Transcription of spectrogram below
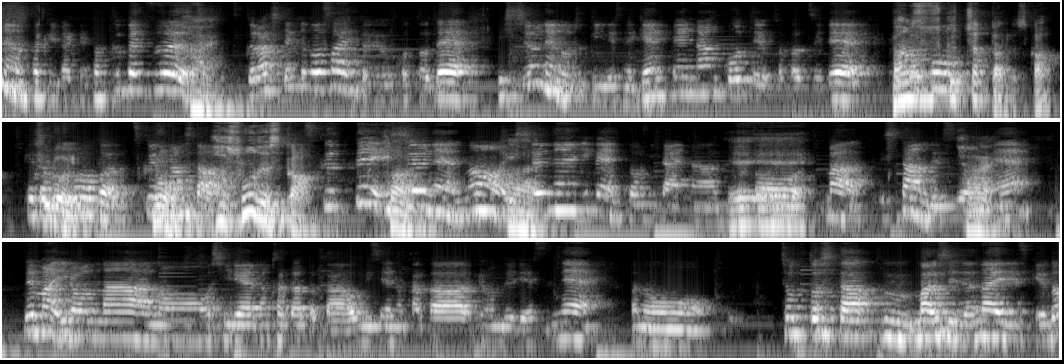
年の時だけ特別はい作らせてくださいということで、1周年の時にですね、限定何個っていう形で、バンス作っちゃったんですか？黒い。バーガー作りました。あ、そうですか。作って1周年のはい1周年イベントみたいなことを、えまあしたんですよね。でまあいろんなあのお知り合いの方とかお店の方呼んでですねあのちょっとした、うん、マルシェじゃないですけど、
